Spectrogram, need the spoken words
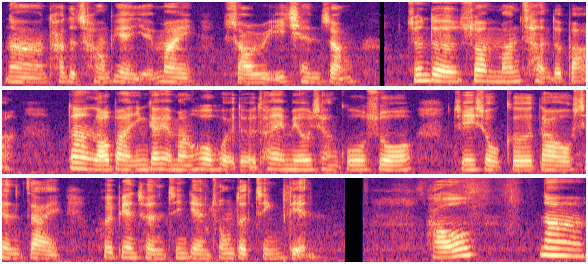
那他的唱片也卖少于一千张，真的算蛮惨的吧。但老板应该也蛮后悔的，他也没有想过说这首歌到现在会变成经典中的经典。好，那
